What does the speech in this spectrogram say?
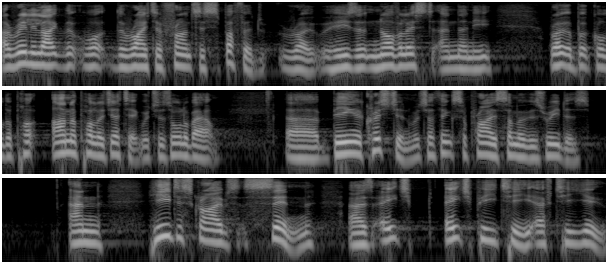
I really like the, what the writer Francis Spufford wrote. He's a novelist, and then he wrote a book called Unapologetic, which is all about uh, being a Christian, which I think surprised some of his readers. And he describes sin as H- HPT FTU,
